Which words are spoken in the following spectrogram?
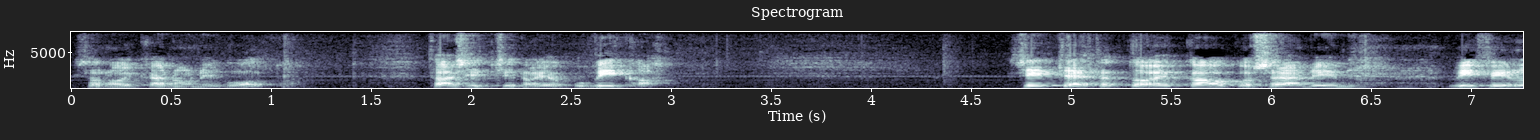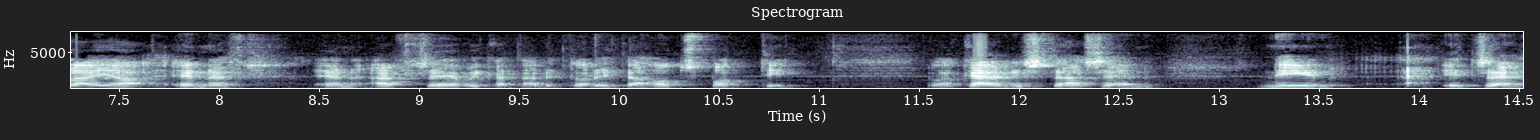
sanoi Canonin huolto. Tai sitten siinä on joku vika. Sitten, että toi kaukosäädin Wifillä ja NFC, mikä tämä nyt oli, tämä hotspotti, joka käynnistää sen, niin itse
